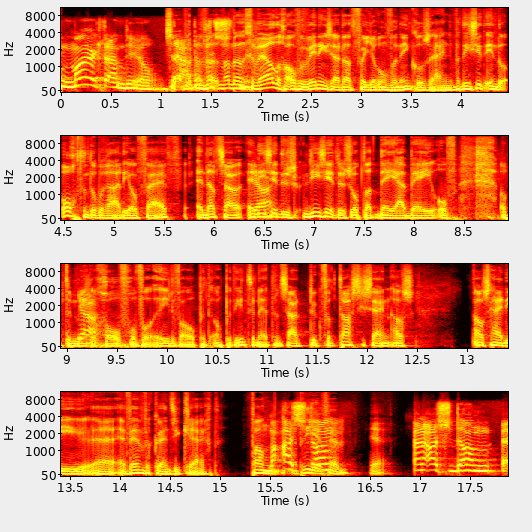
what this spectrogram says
3% marktaandeel. Zo, ja, dat wat, is... wat, een geweldige overwinning zou dat voor Jeroen van Inkel zijn. Want die zit in de ochtend op Radio 5. En, dat zou, en ja. die, zit dus, die zit dus op dat DHB of op de middelgolf. Of in ieder geval op het, op het internet. Het zou natuurlijk fantastisch zijn als, als hij die uh, FM-frequentie krijgt. Van maar als 3FM. Ja. En als je dan, uh,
